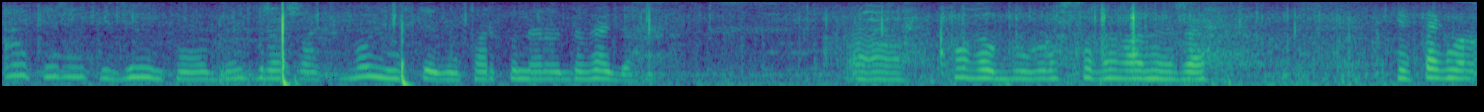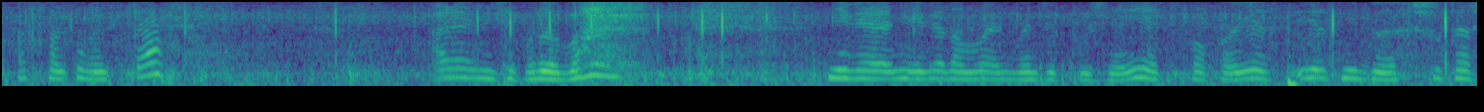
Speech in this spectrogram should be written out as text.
E, A teraz jedziemy po bezdrożach Wolińskiego Parku Narodowego. Paweł był rozczarowany, że jest tak mało asfaltowych tras, ale mi się podoba. Nie, wie, nie wiadomo jak będzie później. Jest spoko, jest, jest niby shooter,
